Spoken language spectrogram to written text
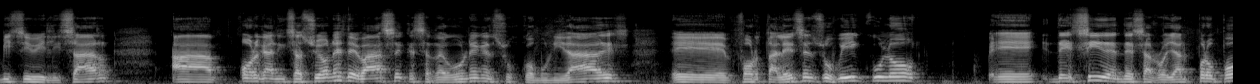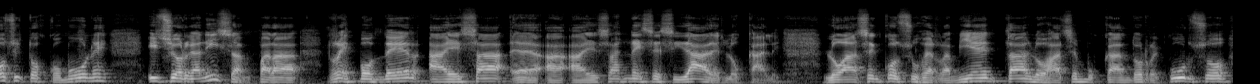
visibilizar a organizaciones de base que se reúnen en sus comunidades, eh, fortalecen sus vínculos, eh, deciden desarrollar propósitos comunes y se organizan para responder a, esa, eh, a, esas necesidades locales. Lo hacen con sus herramientas, lo hacen buscando recursos,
